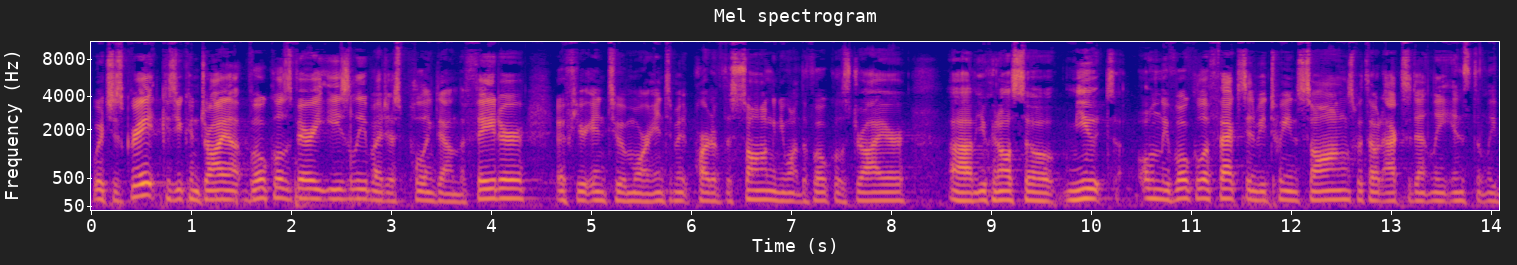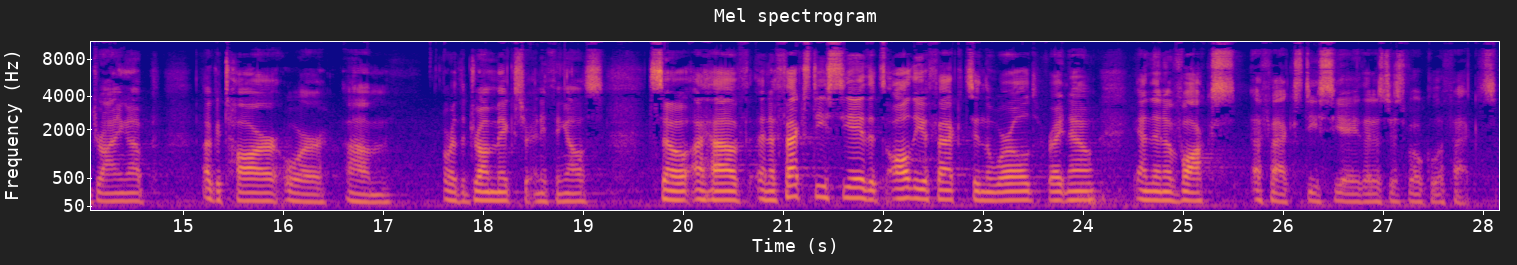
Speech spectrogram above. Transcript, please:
which is great because you can dry up vocals very easily by just pulling down the fader. If you're into a more intimate part of the song and you want the vocals drier, um, you can also mute only vocal effects in between songs without accidentally instantly drying up a guitar or um, or the drum mix or anything else. So I have an effects DCA that's all the effects in the world right now, and then a Vox effects DCA that is just vocal effects.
